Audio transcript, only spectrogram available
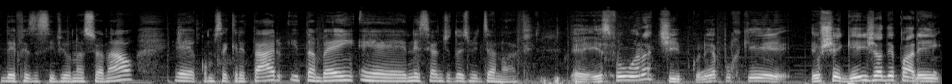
Defesa Civil Nacional, é, como secretário, e também é, nesse ano de 2019? É, esse foi um ano atípico, né? Porque eu cheguei e já deparei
